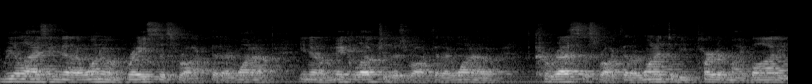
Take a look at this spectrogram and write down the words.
realizing that I want to embrace this rock, that I want to, you know, make love to this rock, that I want to caress this rock, that I want it to be part of my body.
